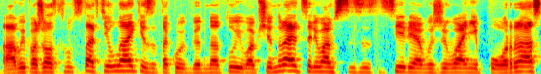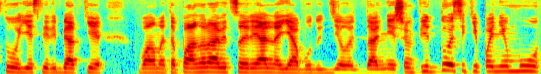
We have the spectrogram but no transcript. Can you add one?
А вы, пожалуйста, ставьте лайки за такую годноту. И вообще, нравится ли вам серия выживаний по расту? Если, ребятки, вам это понравится, реально я буду делать в дальнейшем видосики по нему.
